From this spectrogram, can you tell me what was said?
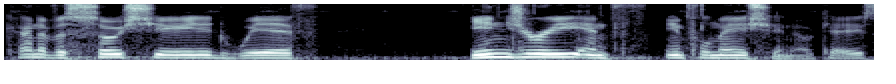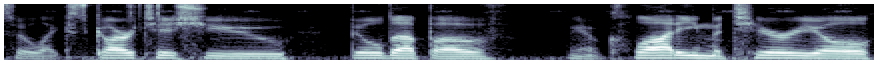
kind of associated with injury and inflammation. Okay, so like scar tissue, buildup of you know clotty material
